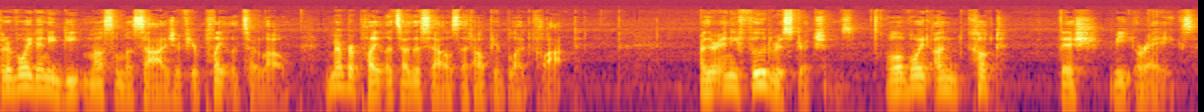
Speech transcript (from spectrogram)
but avoid any deep muscle massage if your platelets are low. Remember, platelets are the cells that help your blood clot. Are there any food restrictions? Well, avoid uncooked fish, meat, or eggs.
